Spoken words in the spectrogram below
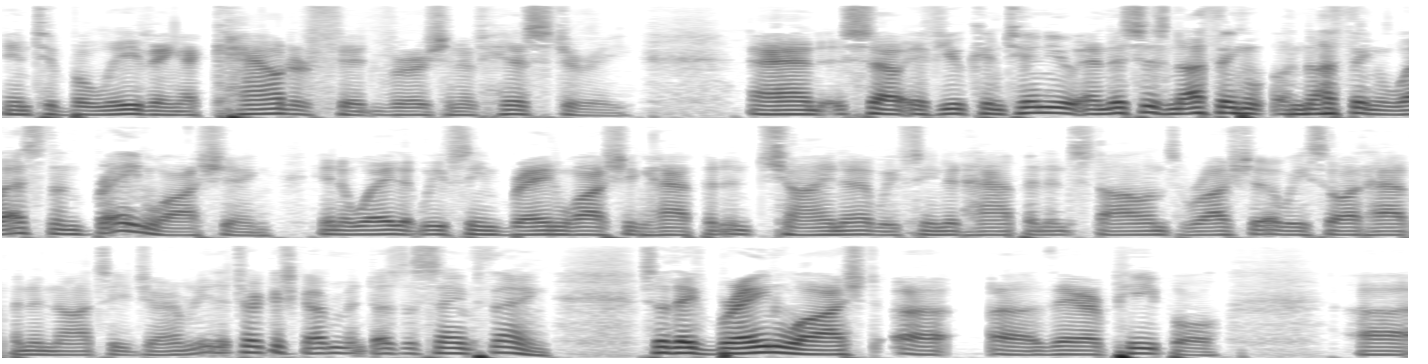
into believing a counterfeit version of history. And so if you continue, and this is nothing nothing less than brainwashing, in a way that we've seen brainwashing happen in China, we've seen it happen in Stalin's Russia, we saw it happen in Nazi Germany. The Turkish government does the same thing. So they've brainwashed uh, uh, their people uh,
